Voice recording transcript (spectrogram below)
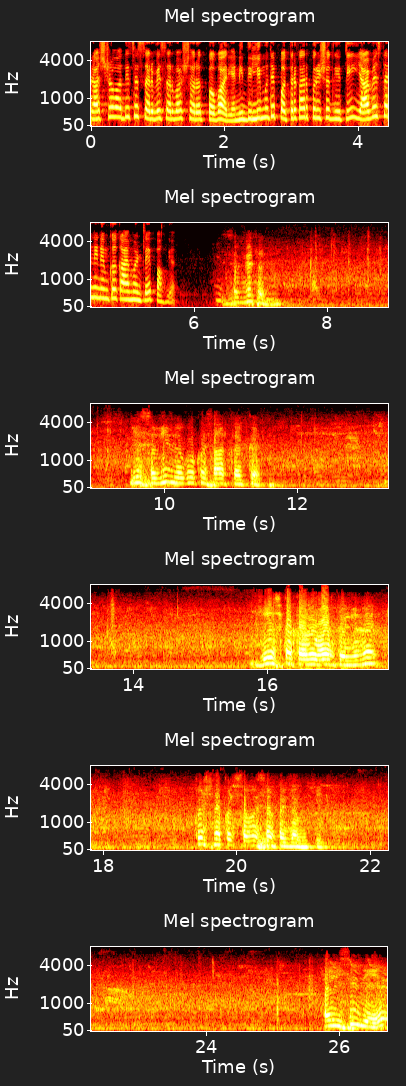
राष्ट्रवादीचे सर्वे सर्व शरद पवार यांनी दिल्लीमध्ये पत्रकार परिषद घेतली. यावेळेस त्यांनी नेमकं काय म्हटलंय पाहूया संघटन ये सभी लोगों को साथ रखकर देश का कारोबार करने में कुछ न कुछ समस्या पैदा होती है। और इसीलिए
